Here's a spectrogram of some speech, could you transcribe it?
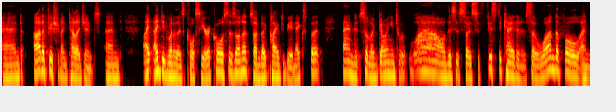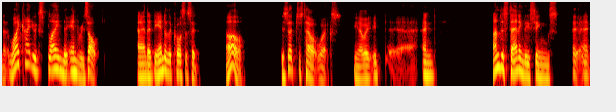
and artificial intelligence. And I, I, did one of those Coursera courses on it, so I don't claim to be an expert. And sort of like going into it, wow, this is so sophisticated and so wonderful. And why can't you explain the end result? And at the end of the course, I said, oh, is that just how it works? You know, it, uh, and understanding these things and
